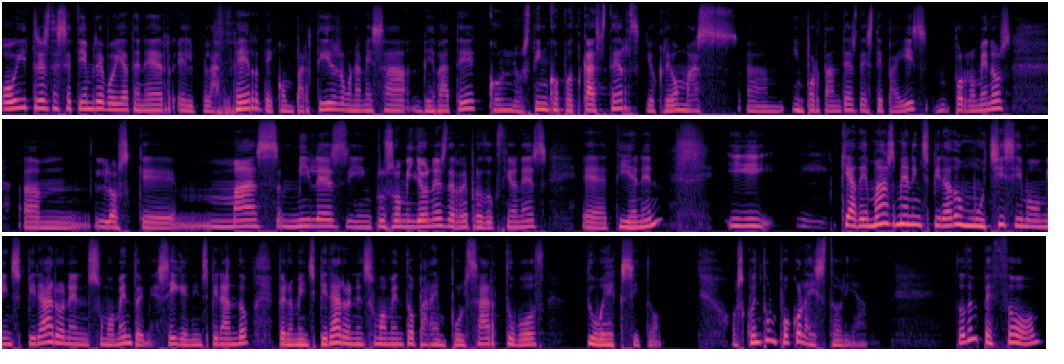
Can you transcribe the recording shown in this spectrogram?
Hoy, 3 de septiembre, voy a tener el placer de compartir una mesa debate con los cinco podcasters, yo creo, más importantes de este país, por lo menos los que más miles e incluso millones de reproducciones eh, tienen. Y que además me han inspirado muchísimo, me inspiraron en su momento y me siguen inspirando, pero me inspiraron en su momento para impulsar tu voz, tu éxito. Os cuento un poco la historia. Todo empezó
